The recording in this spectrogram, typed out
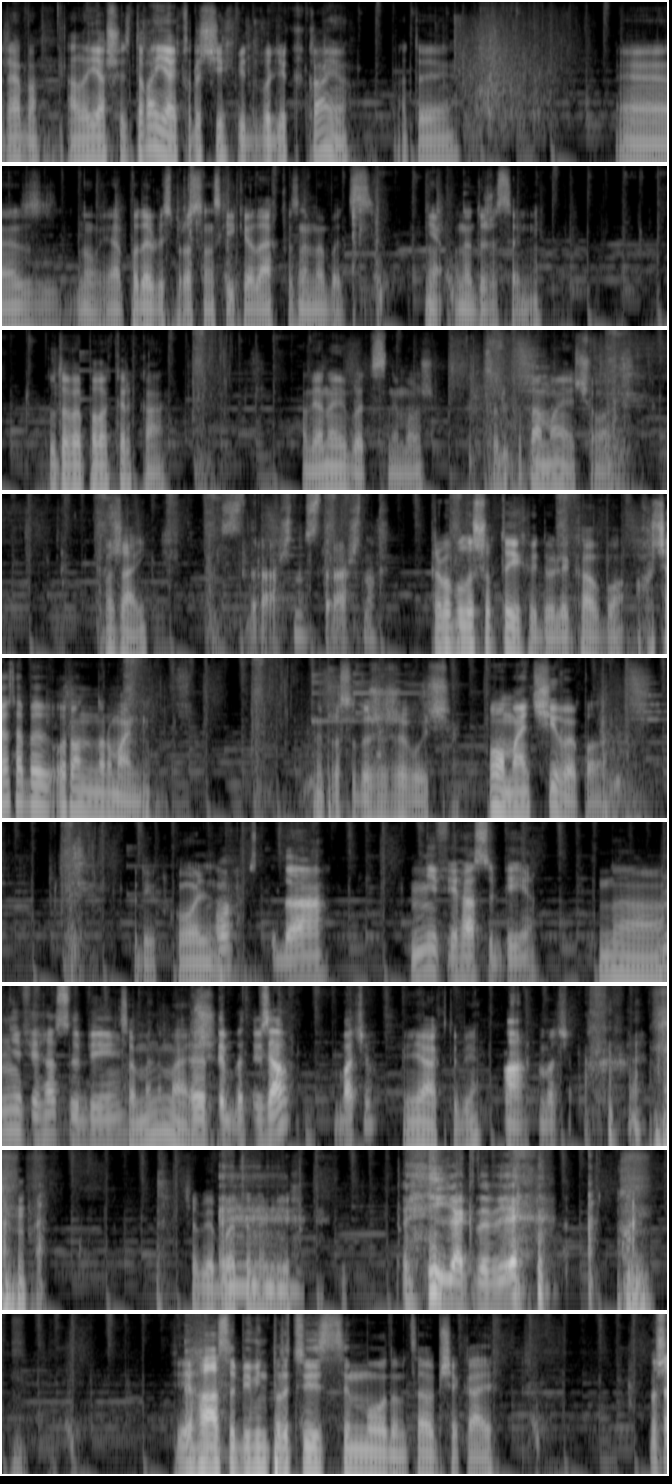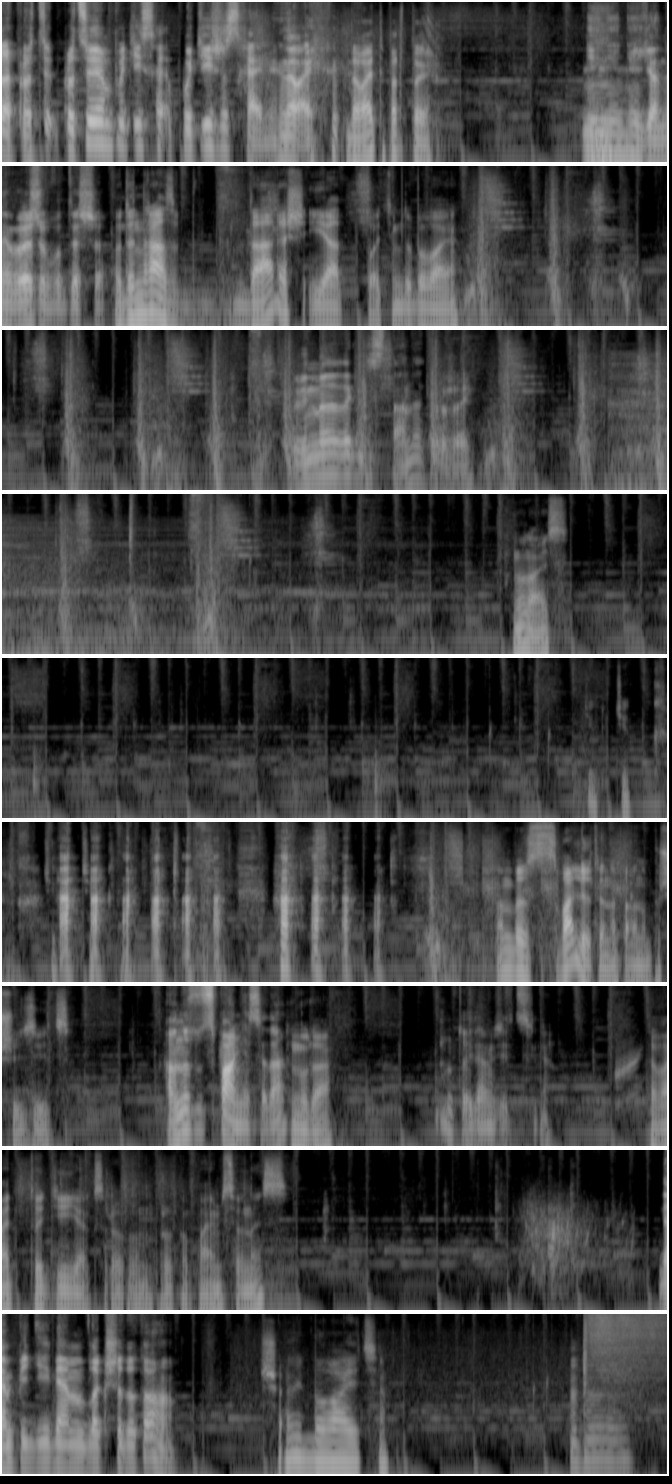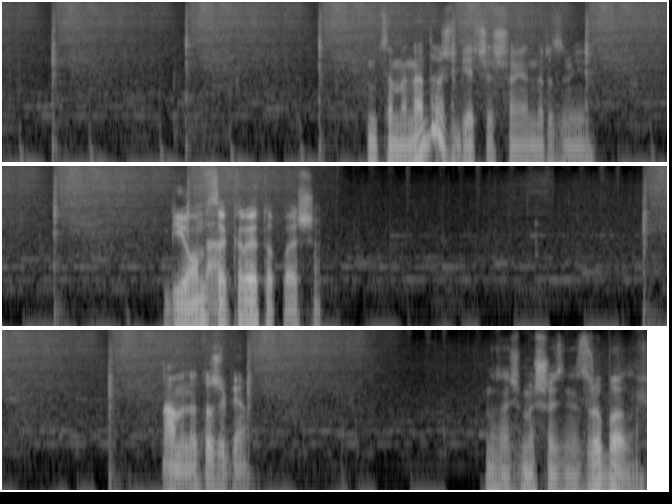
Треба. Але я щось. Давай я, коротше, їх відволікаю, а ти. Е, з- ну, я подивлюсь просто, наскільки легко з ними битися. Ні, вони дуже сильні. Тут випала кирка. Але я навіть битися не можу. 40 хп має, чувак. Вважай. Страшно, страшно. Треба було, щоб ти їх відволікав, бо. Хоча тебе урон нормальний. Вони просто дуже живучі. О, мечі випали. Прикольно. О, сюди. Ніфіга собі. Да. Ніфіга собі. Це в мене Е, меч. ти, ти взяв? Бачив? Як тобі? А, бачив. Щоб я бити не міг. Як тобі? Фіга собі він працює з цим модом, це взагалі кайф. Ну що, працю- працюємо по тій, схе- по тій же схемі. Давай. Давай тепер ти. Ні-ні-ні, я не виживу, ти що. Один раз вдариш, і я потім добиваю. Він мене так дістане, вважай. Ну найс. Тік-тік. Нам би звалювати, напевно, по щось звідси. А воно тут спавняться, так? Да? Ну да. Ну то йдемо звідси. Давайте тоді як зробимо? Прокопаємося вниз. Йдемо підійдемо ближче до того. Що відбувається? Угу. Ну це мене дощ б'є, чи що, я не розумію. Біом Так. закрито пише. А, мене теж б'є. Ну, значить, ми щось не зробили.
